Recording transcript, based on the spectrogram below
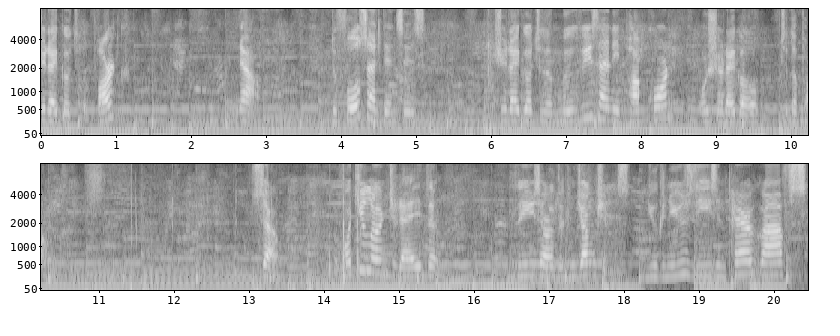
Should I go to the park? Now, the full sentence is Should I go to the movies and eat popcorn or should I go to the park? So, what you learned today, that these are the conjunctions. You can use these in paragraphs,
